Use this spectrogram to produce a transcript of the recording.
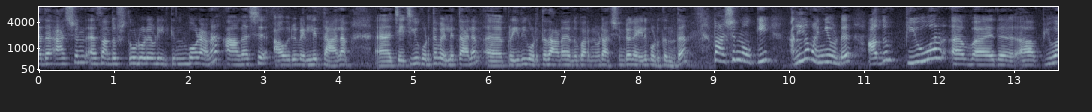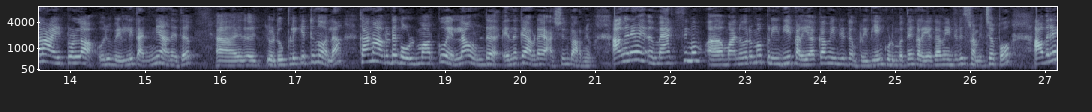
അത് അശ്വിൻ സന്തോഷത്തോടുകൂടി അവിടെ ഇരിക്കുമ്പോഴാണ് ആകാശ് ആ ഒരു വെള്ളിത്താലം ചേച്ചിക്ക് കൊടുത്ത വെള്ളിത്താലം പ്രീതി കൊടുത്തതാണ് എന്ന് പറഞ്ഞുകൊണ്ട് അശ്വിന്റെ കയ്യിൽ കൊടുക്കുന്നത്. അപ്പോൾ അശ്വിൻ നോക്കി നല്ല ഭംഗിയുണ്ട്. അതും പ്യുവർ ഇത് പ്യുവർ ആയിട്ടുള്ള ഒരു വെള്ളി തന്നെയാണ് ഇത് ഡ്യൂപ്ലിക്കേറ്റ് ഒന്നും അല്ല കാരണം അവരുടെ ഗോൾഡ് മാർക്കും എല്ലാം ഉണ്ട് എന്നൊക്കെ അവിടെ അശ്വിൻ പറഞ്ഞു. അങ്ങനെ മാക്സിമം മനോരമ പ്രീതിയെ കളിയാക്കാൻ വേണ്ടിയിട്ടും പ്രീതിയെയും കുടുംബത്തെയും കളിയാക്കാൻ വേണ്ടിയിട്ട് ശ്രമിച്ചപ്പോൾ അവരെ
